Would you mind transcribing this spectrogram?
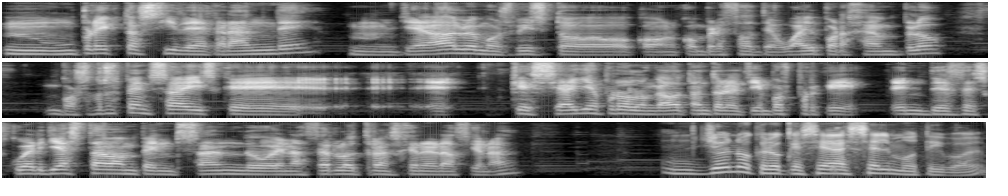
Mm, un proyecto así de grande, mm, ya lo hemos visto con, con Breath of the Wild, por ejemplo. ¿Vosotros pensáis que, eh, que se haya prolongado tanto en el tiempo es porque desde Square ya estaban pensando en hacerlo transgeneracional? Yo no creo que sea ese el motivo, ¿eh?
